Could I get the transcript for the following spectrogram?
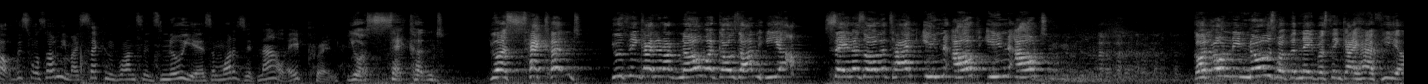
Oh, this was only my second one since New Year's, and what is it now? April. Your second. Your second? You think I do not know what goes on here? Sailors all the time, in, out, in, out. God only knows what the neighbors think I have here.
